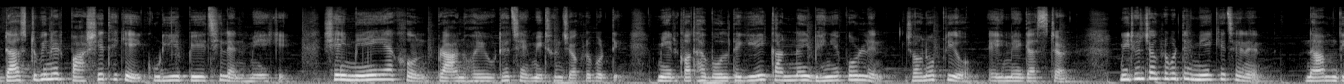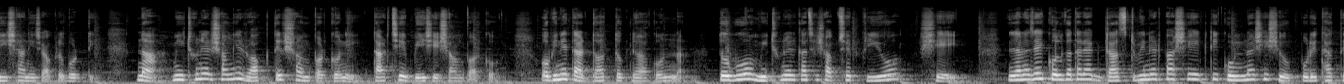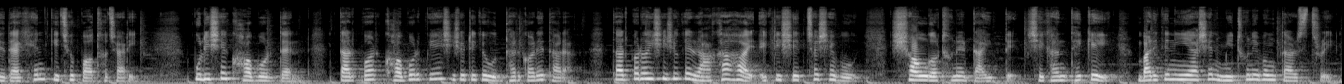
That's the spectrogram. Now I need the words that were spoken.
ডাস্টবিনের পাশে থেকেই কুড়িয়ে পেয়েছিলেন মেয়েকে। সেই মেয়েই এখন প্রাণ হয়ে উঠেছে মিঠুন চক্রবর্তী। মেয়ের কথা বলতে গিয়েই কান্নায় ভেঙে পড়লেন জনপ্রিয় এই মেগাস্টার। মিঠুন চক্রবর্তীর মেয়েকে চেনেন নাম দিশানি চক্রবর্তী। না, মিঠুনের সঙ্গে রক্তের সম্পর্ক নেই, তার চেয়ে বেশি সম্পর্ক। অভিনেতার দত্তক নেওয়া কন্যা। তবুও মিঠুনের কাছে সবচেয়ে প্রিয় সেই। জানা যায়, কলকাতার এক ডাস্টবিনের পাশে একটি কন্যা শিশু পড়ে থাকতে দেখেন কিছু পথচারী। পুলিশে খবর দেন। তারপর খবর পেয়ে শিশুটিকে উদ্ধার করে তারা। তারপর ওই শিশুকে রাখা হয় একটি স্বেচ্ছাসেবক সংগঠনের দায়িত্বে। সেখান থেকেই বাড়িতে নিয়ে আসেন মিঠুন এবং তার স্ত্রী।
